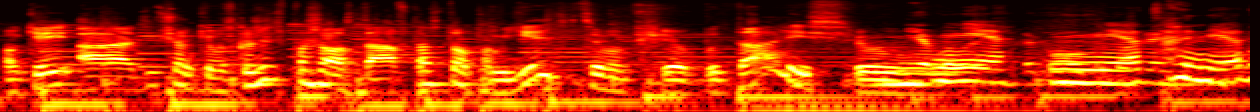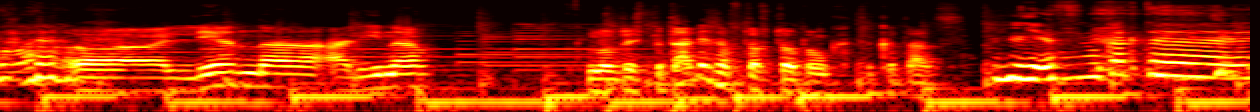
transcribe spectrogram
окей. А, девчонки, вот скажите, пожалуйста, а автостопом ездите вообще? Пытались? Не было Не, такого нет, нет. Э, Лена, Алина, ну, то есть пытались автостопом как-то кататься? Нет. Ну, как-то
